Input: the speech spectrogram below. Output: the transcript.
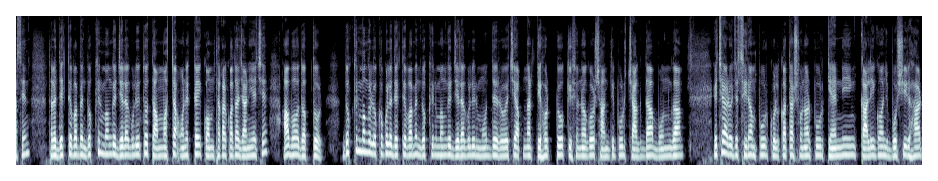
আসেন, তাহলে দেখতে পাবেন দক্ষিণবঙ্গের জেলাগুলিতেও তাপমাত্রা অনেকটাই কম থাকার কথা জানিয়েছে আবহাওয়া দপ্তর দক্ষিণবঙ্গে লক্ষ্য করলে দেখতে পাবেন। দক্ষিণবঙ্গের জেলাগুলির মধ্যে রয়েছে আপনার তেহট্ট, কৃষ্ণনগর, শান্তিপুর, চাকদা, বনগাঁ। এছাড়া রয়েছে শ্রীরামপুর, কলকাতা, সোনারপুর, ক্যানিং, কালীগঞ্জ, বসিরহাট,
